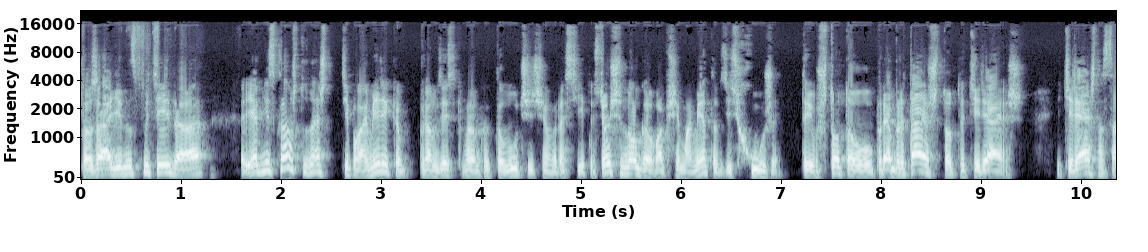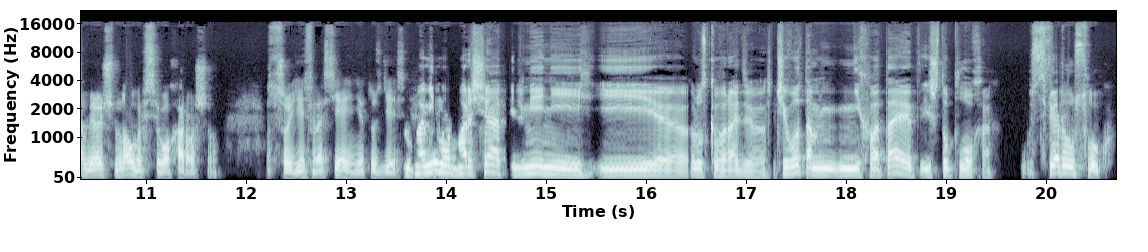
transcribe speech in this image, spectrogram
тоже один из путей, да. Я бы не сказал, что, знаешь, типа Америка прям здесь прям как-то лучше, чем в России. То есть очень много вообще моментов здесь хуже. Ты что-то приобретаешь, что-то теряешь. И теряешь, на самом деле, очень много всего хорошего что есть в России, а нету здесь. Ну, помимо борща, пельменей и русского радио, чего там не хватает и что плохо? Сфера услуг.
